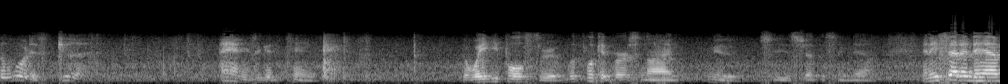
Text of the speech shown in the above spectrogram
The Lord is good. Man, He's a good King. The way He pulls through. Let's look at verse 9. Jeez, shut this thing down. And He said unto him,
